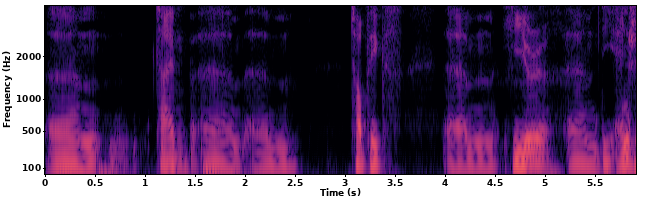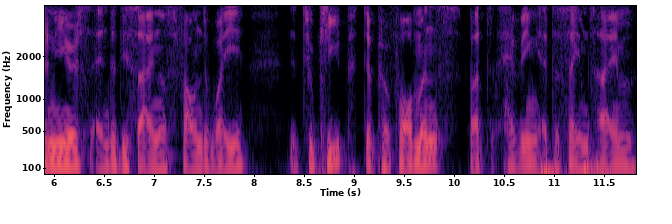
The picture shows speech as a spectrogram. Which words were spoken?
um, type um, um, topics. Um, here, um, the engineers and the designers found a way to keep the performance, but having at the same time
